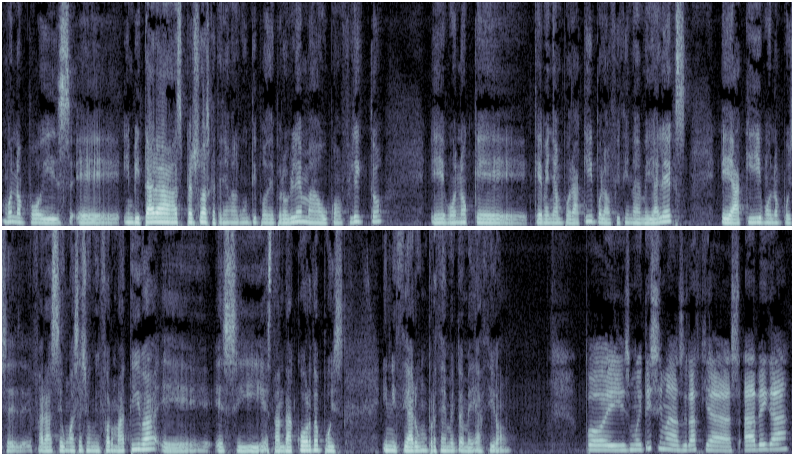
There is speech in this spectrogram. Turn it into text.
Bueno, pois eh, invitar ás persoas que teñan algún tipo de problema ou conflicto eh, bueno, que, que veñan por aquí, pola oficina de Medialex, e aquí, bueno, pois eh, farase unha sesión informativa eh, e se si están de acordo, pois iniciar un procedimento de mediación. Pois moitísimas gracias Adega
